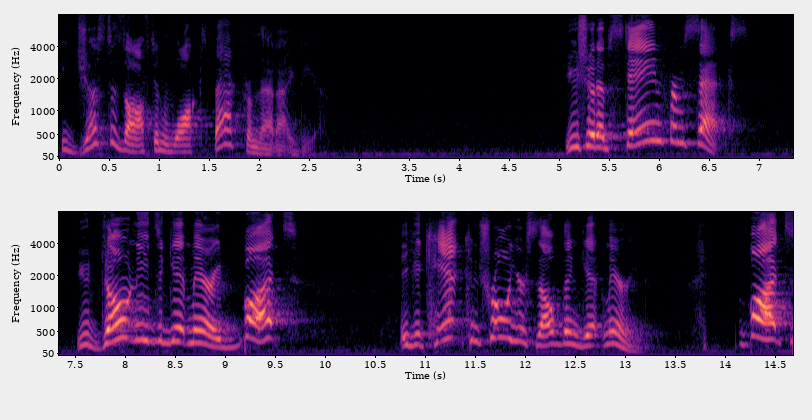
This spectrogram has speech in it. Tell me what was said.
he just as often walks back from that idea. You should abstain from sex. You don't need to get married, but if you can't control yourself, then get married. But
